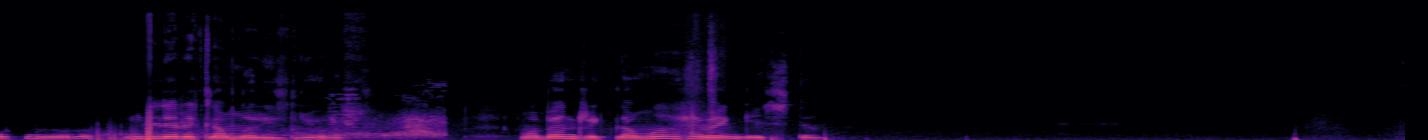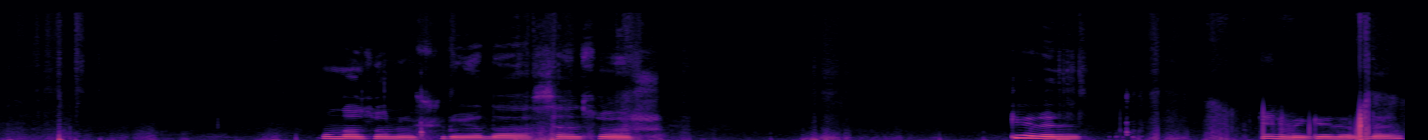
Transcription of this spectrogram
bıkmıyoruz. İlle reklamları izliyoruz. Ama ben reklamı hemen geçtim. Ondan sonra şuraya da sensör. Gelin. Elime gelelim.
